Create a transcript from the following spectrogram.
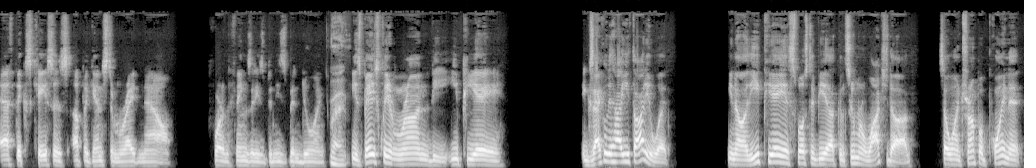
ethics cases up against him right now for the things that he's been he's been doing. Right. He's basically run the EPA exactly how you thought he would. You know, the EPA is supposed to be a consumer watchdog. So when Trump appointed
